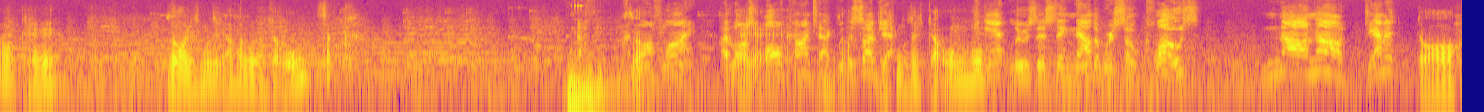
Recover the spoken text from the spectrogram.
Okay. So, und jetzt muss ich einfach nur nach da oben. Zack. So. I've lost ja, ja, ja. all contact with the subject. Jetzt muss ich da oben hoch. Can't lose this thing now that we're so close. No, no, damn it. Doch.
